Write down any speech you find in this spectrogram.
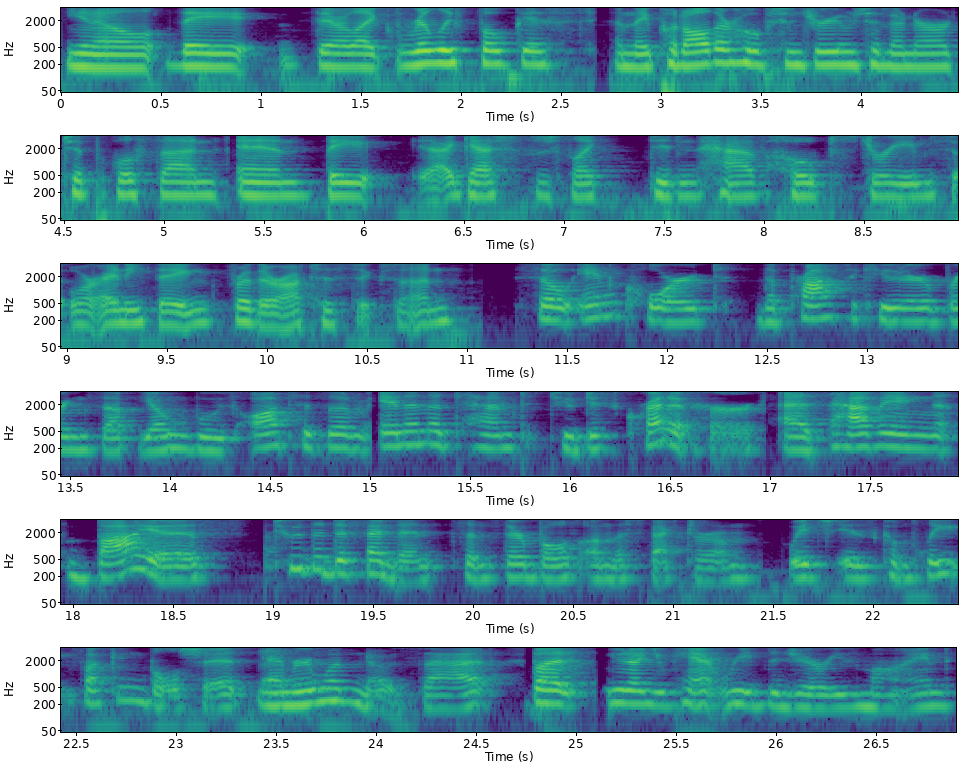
You know, they they're like really focused and they put all their hopes and dreams in their neurotypical son and they I guess just like didn't have hopes, dreams or anything for their autistic son. So in court, the prosecutor brings up Young Woo's autism in an attempt to discredit her as having bias to the defendant since they're both on the spectrum, which is complete fucking bullshit. Mhm. Everyone knows that. But, you know, you can't read the jury's mind.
